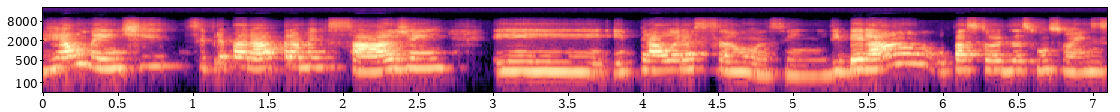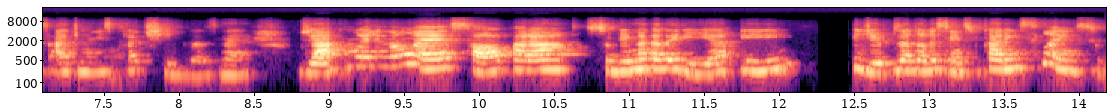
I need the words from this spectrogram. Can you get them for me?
realmente se preparar para a mensagem e, e para a oração, assim, liberar o pastor das funções administrativas, né? O diácono, ele não é só para subir na galeria e pedir para os adolescentes ficarem em silêncio.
